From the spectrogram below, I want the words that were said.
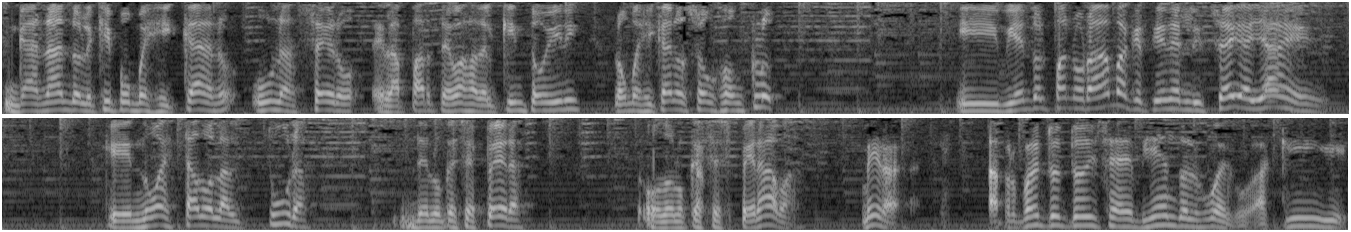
ganando el equipo mexicano 1 a 0 en la parte baja del quinto inning. Los mexicanos son home club. Y viendo el panorama que tiene el Licey allá en, que no ha estado a la altura de lo que se espera o de lo que se esperaba. Mira, a propósito, tú dices, viendo el juego, aquí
